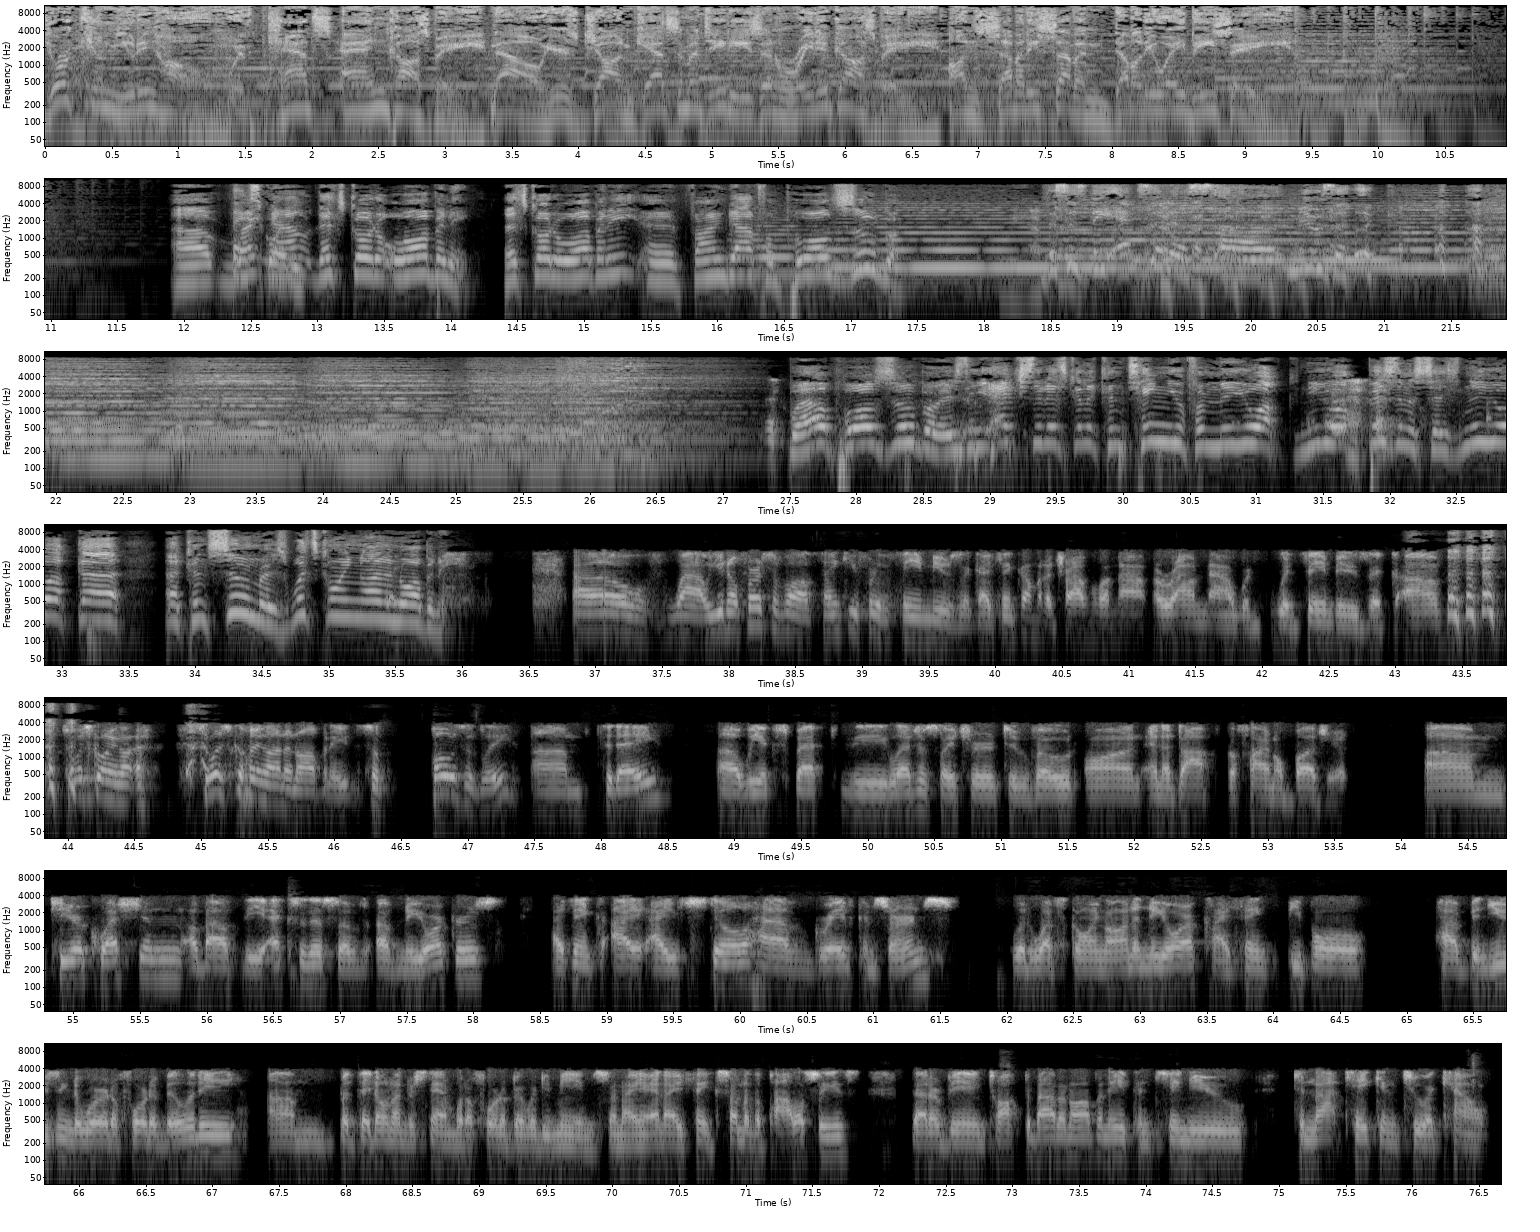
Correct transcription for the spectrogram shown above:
You're commuting home with Katz and Cosby. Now here's John Catsimatidis and Rita Cosby on 77 WABC. Uh, Thanks, right now, let's go to Albany. Let's go to Albany and find out from Paul Zuber. This is the Exodus uh, music. Well, Paul Zuber, is the exodus going to continue from New York? New York businesses, New York uh, uh, consumers. What's going on in Albany? Oh wow! You know, first of all, thank you for the theme music. I think I'm going to travel now, around now with, with theme music. Um, so what's going on? So what's going on in Albany? Supposedly um, today, uh, we expect the legislature to vote on and adopt the final budget. Um, to your question about the exodus of, of New Yorkers, I think I, I still have grave concerns with what's going on in New York. I think people have been using the word affordability, um, but they don't understand what affordability means. And I and I think some of the policies that are being talked about in Albany continue to not take into account,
